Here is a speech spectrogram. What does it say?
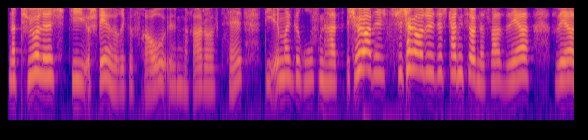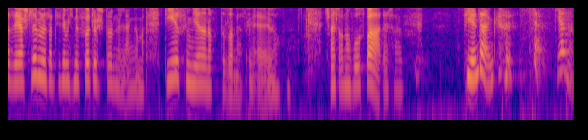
natürlich die schwerhörige Frau in Radolfzell, die immer gerufen hat, ich höre nichts, ich höre nichts, ich kann nichts hören. Das war sehr, sehr, sehr schlimm. Das hat sich nämlich eine Viertelstunde lang gemacht. Die ist mir noch besonders in Erinnerung. Ich weiß auch noch, wo es war, deshalb. Vielen Dank. Ja, gerne.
